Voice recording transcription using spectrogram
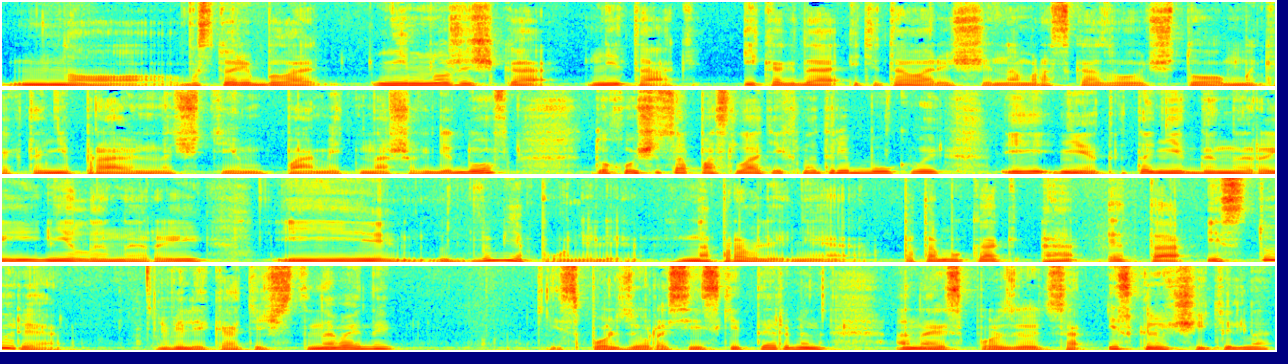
Но в истории было немножечко не так. И когда эти товарищи нам рассказывают, что мы как-то неправильно чтим память наших дедов, то хочется послать их на три буквы. И нет, это не ДНРы, не ЛНРы. И вы меня поняли, направление. Потому как а, эта история Великой Отечественной войны, использую российский термин, она используется исключительно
